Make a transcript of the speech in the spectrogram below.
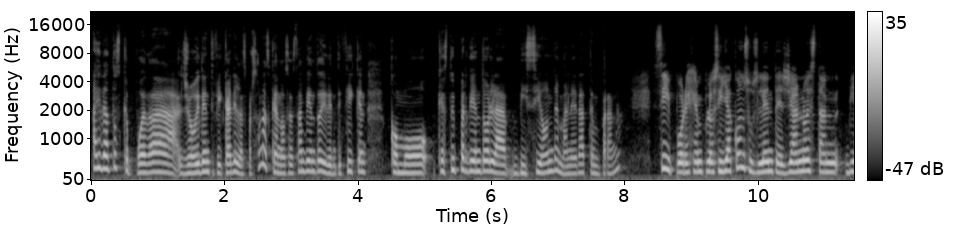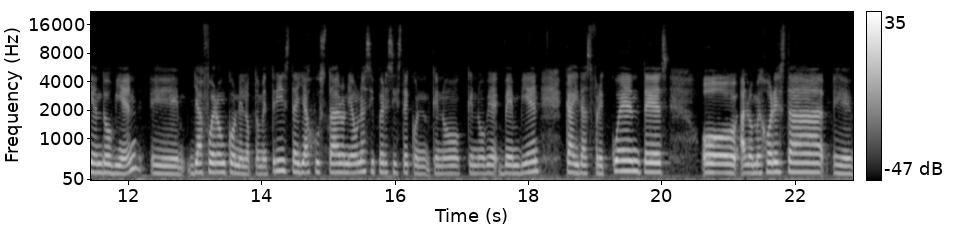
¿Hay datos que pueda yo identificar y las personas que nos están viendo identifiquen como que estoy perdiendo la visión de manera temprana? Sí, por ejemplo, si ya con sus lentes ya no están viendo bien, eh, ya fueron con el optometrista, ya ajustaron y aún así persiste con que no, que no ven bien, caídas frecuentes o a lo mejor esta eh,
